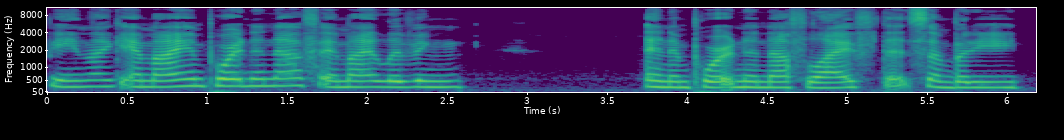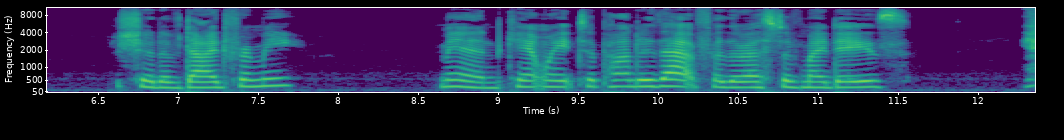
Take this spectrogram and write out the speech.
Being like, am I important enough? Am I living an important enough life that somebody should have died for me? Man, can't wait to ponder that for the rest of my days.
